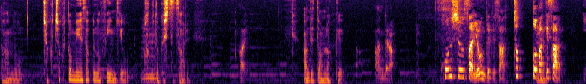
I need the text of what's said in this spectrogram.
あの着々と名作の雰囲気を獲得しつつある、はい。アンデッド・アンラックアンデラ今週さ読んでてさちょっとだけさ、い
